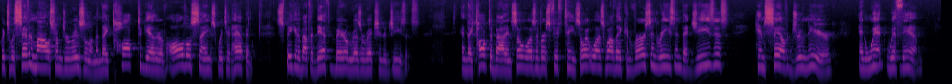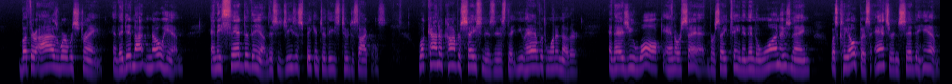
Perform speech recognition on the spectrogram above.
which was seven miles from Jerusalem, and they talked together of all those things which had happened, speaking about the death, burial, and resurrection of Jesus and they talked about it. And so it was in verse 15. So it was while they conversed and reasoned that Jesus himself drew near and went with them. But their eyes were restrained, and they did not know him. And he said to them, This is Jesus speaking to these two disciples, What kind of conversation is this that you have with one another? And as you walk and are sad. Verse 18. And then the one whose name was Cleopas answered and said to him,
